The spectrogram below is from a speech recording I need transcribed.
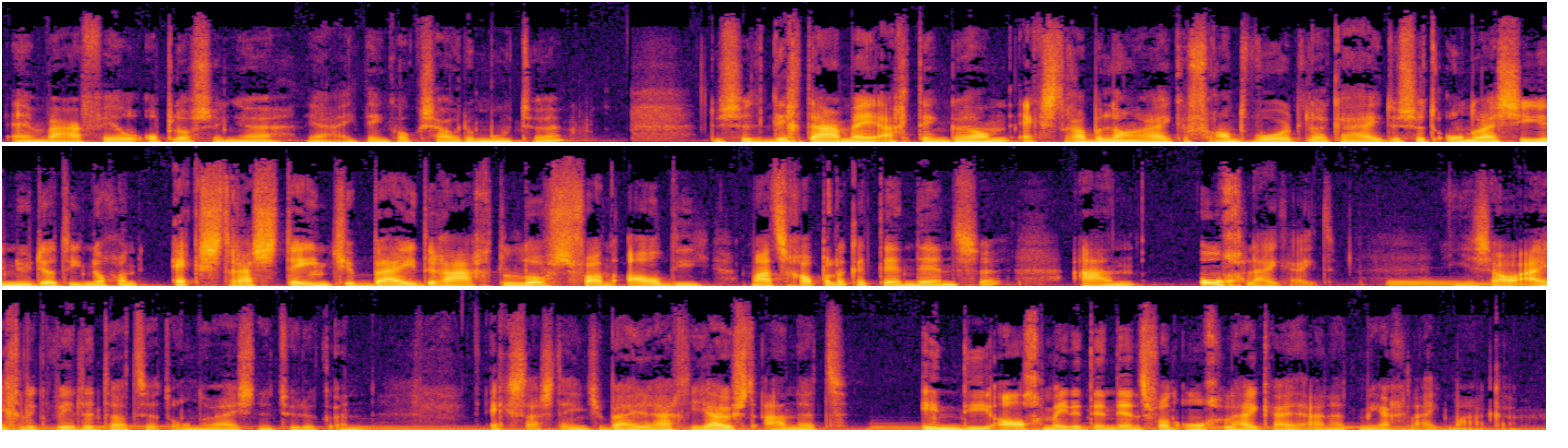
En waar veel oplossingen, ja, ik denk ook zouden moeten. Dus het ligt daarmee eigenlijk denk ik wel een extra belangrijke verantwoordelijkheid. Dus het onderwijs zie je nu dat hij nog een extra steentje bijdraagt, los van al die maatschappelijke tendensen, aan ongelijkheid. En je zou eigenlijk willen dat het onderwijs natuurlijk een extra steentje bijdraagt, juist aan het, in die algemene tendens van ongelijkheid, aan het meer gelijk maken.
